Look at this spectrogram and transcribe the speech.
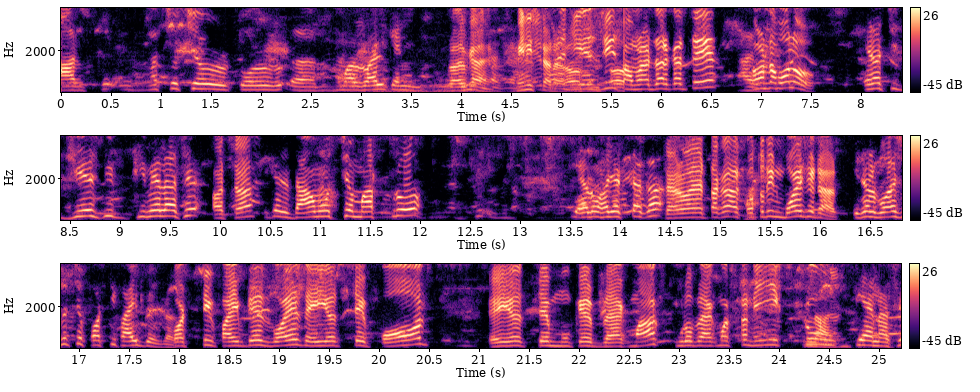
আর খাচ্ছে হচ্ছে ওর তোর আহ, তোমার royal candy royal minister GSD সম্রাটদার কাছে সম্রাটদা বলো। এরা হচ্ছে জিএসডি ফিমেল আছে। আচ্ছা। ঠিক আছে দাম হচ্ছে মাত্র তেরো হাজার টাকা। তেরো হাজার টাকা। কতদিন বয়স এটার? এটার বয়স হচ্ছে forty five days forty five days বয়স। এই হচ্ছে পজ এই হচ্ছে মুখের ব্ল্যাক মার্কস পুরো ব্ল্যাক মার্কসটা নেই একটু ট্যান আছে।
